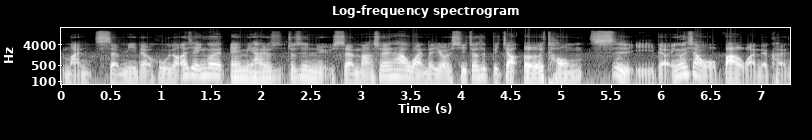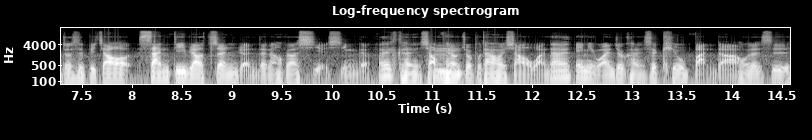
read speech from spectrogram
蛮神秘的互动。而且因为 Amy 她就是就是女生嘛，所以她玩的游戏就是比较儿童适宜的。因为像我爸玩的可能就是比较三 D、比较真人的，然后比较血腥。的，但是可能小朋友就不太会想要玩，嗯、但是 Amy 玩就可能是 Q 版的啊，或者是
